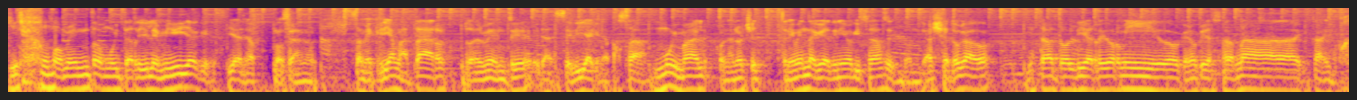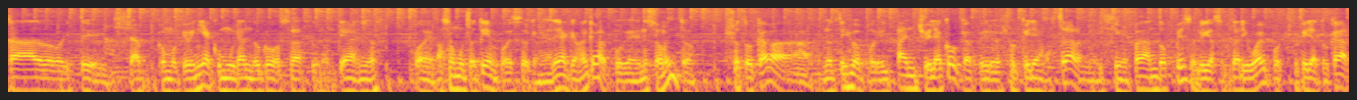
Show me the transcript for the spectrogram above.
Y era un momento muy terrible en mi vida que decía, o, sea, no, o sea, me quería matar realmente. Era ese día que la pasaba muy mal, con la noche tremenda que había tenido quizás, donde haya tocado. Y estaba todo el día redormido, que no quería hacer nada, que estaba enojado, ¿viste? Y ya como que venía acumulando cosas durante años. Pues me pasó mucho tiempo eso, que me la tenía que bancar, porque en ese momento yo tocaba, no te digo por el pancho y la coca, pero yo quería mostrarme. Y si me pagan dos pesos, lo iba a aceptar igual porque yo quería tocar.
